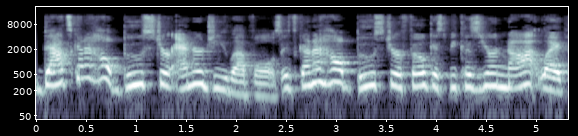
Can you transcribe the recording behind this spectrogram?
that's going to help boost your energy levels. It's going to help boost your focus because you're not like,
